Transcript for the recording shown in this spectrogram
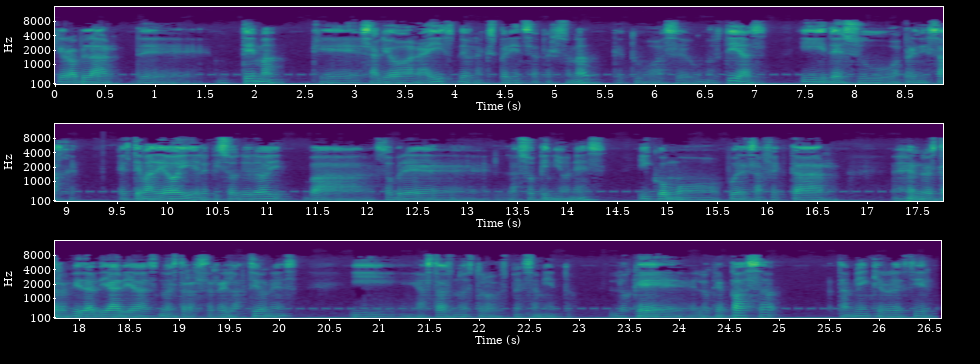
quiero hablar de un tema que salió a raíz de una experiencia personal que tuvo hace unos días y de su aprendizaje. El tema de hoy, el episodio de hoy, va sobre las opiniones y cómo pueden afectar nuestras vidas diarias, nuestras relaciones y hasta nuestros pensamientos. Lo que, lo que pasa, también quiero decir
